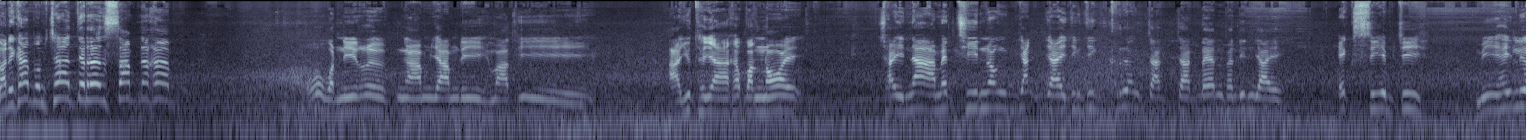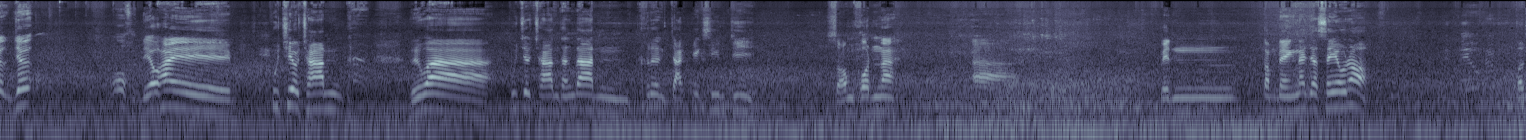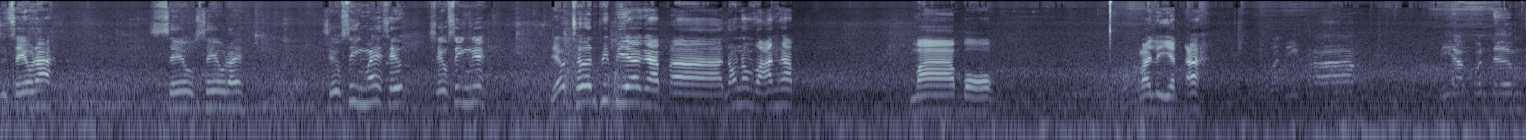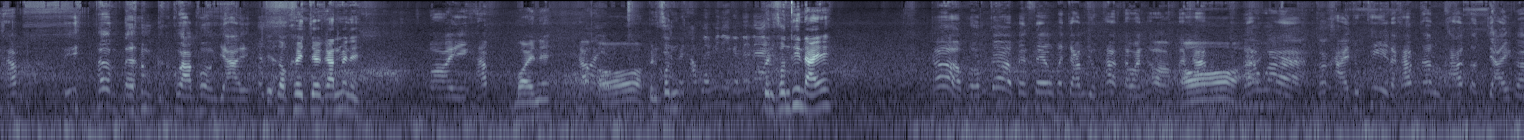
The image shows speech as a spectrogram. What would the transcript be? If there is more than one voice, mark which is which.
Speaker 1: วัสดีครับผมชาติเจริญทรัพย์นะครับ โอ้วันนี้เลิกงามยามดีมาที่อายุทยาครับวังน้อยชัยนาแมชชีนน้องยักษ์ใหญ่จริง ๆ เครื่องจักรจากแดนแผ่นดินใหญ่ XCMG มีให้เลือกเยอะ โอ้เดี๋ยวให้ผู้เชี่ยวชาญ หรือว่าผู้เชี่ยวชาญทางด้านเครื่องจักร XCMG สองคนนะอ่าเป็นตำแหน่งน่าจะเซลล์เนาะ เป็นเซลล์นะ เซลล์เซลล์อะไรเซลล์ซิ่งไหมเซลล์เซลล์ซิ่งนี่เดี๋ยวเชิญพี่เบียร์กับอ่าน้องน้ำหวานครับ มาบอกรายละเอียดอะ
Speaker 2: สวัสดีครับเมียคนเดิมครับที่เพิ่มเติมคือความห่วงใย
Speaker 1: เราเคยเจอกันไหมนี่
Speaker 2: บ่อยครับ
Speaker 1: บ่อยนี่
Speaker 2: ครับ
Speaker 1: อ๋อเป็นคน
Speaker 3: ไปทำอะไรไม่ดีกันแน่ๆ
Speaker 1: เป็นคนที่ไหน
Speaker 2: ก็ผมก็เป็นเซลล์ประจำอยู่ภาคตะวันออกนะครับ
Speaker 1: อ๋อ
Speaker 2: แล้วว่าก็ขาย ทุกที่นะครับ ถ้าลูกค้าสนใจก็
